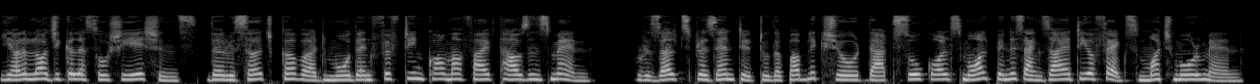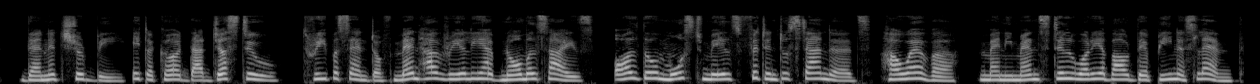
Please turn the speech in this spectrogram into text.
Urological associations. The research covered more than 15,5 thousand men, Results presented to the public showed that so-called small penis anxiety affects much more men than it should be. It occurred that just 2 3% of men have really abnormal size, although most males fit into standards. However, many men still worry about their penis length.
